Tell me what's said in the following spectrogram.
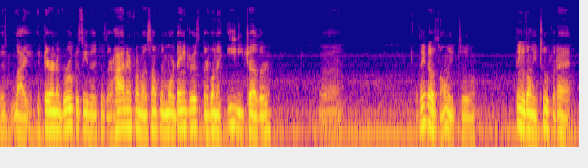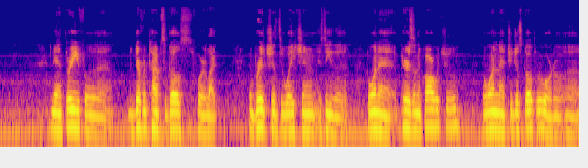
It's like if they're in a group, it's either because they're hiding from a, something more dangerous, they're gonna eat each other. Uh, I think that was only two. I think it was only two for that. And then three for the different types of ghosts for like the bridge situation. It's either the one that appears in the car with you, the one that you just go through, or the uh,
